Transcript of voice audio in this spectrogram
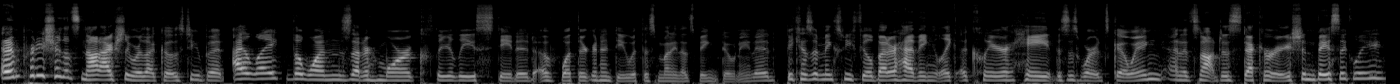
and I'm pretty sure that's not actually where that goes to. But I like the ones that are more clearly stated of what they're gonna do with this money that's being donated because it makes me feel better having like a clear, hey, this is where it's going, and it's not just decoration, basically.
